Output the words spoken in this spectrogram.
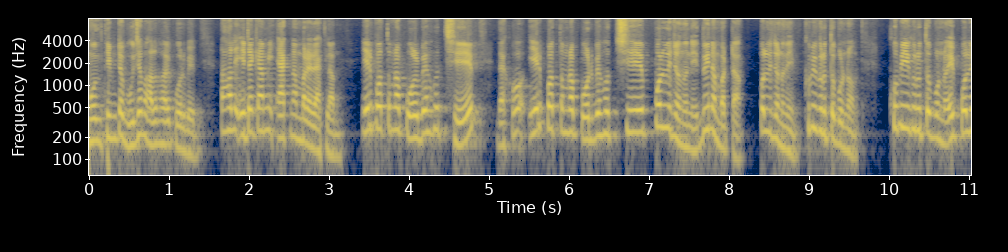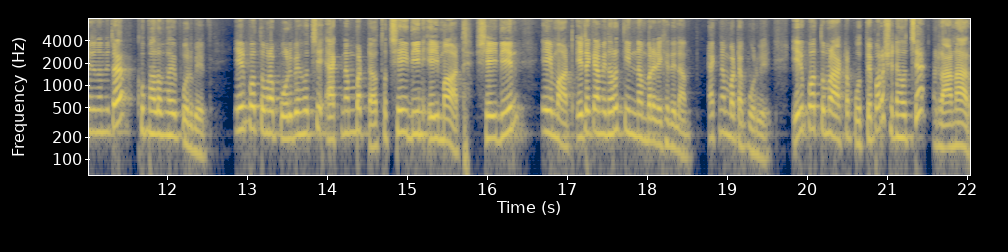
মূল থিমটা বুঝে ভালোভাবে পড়বে। তাহলে এটাকে আমি এক নম্বরে রাখলাম। এরপর তোমরা পড়বে হচ্ছে, দেখো, এরপর তোমরা পড়বে হচ্ছে পল্লী জননী দুই নাম্বারটা। পল্লী জননী, খুবই গুরুত্বপূর্ণ। খুবই গুরুত্বপূর্ণ। এই পল্লী জননীটা খুব ভালোভাবে পড়বে। এরপর তোমরা পড়বে হচ্ছে এক নাম্বারটা, অর্থাৎ সেই দিন এই মাঠ, সেই দিন এই মাঠ। এটাকে আমি ধরো তিন নাম্বারে রেখে দিলাম। এক নাম্বারটা পড়বে। এরপর তোমরা একটা পড়তে পারো, সেটা হচ্ছে রানার।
